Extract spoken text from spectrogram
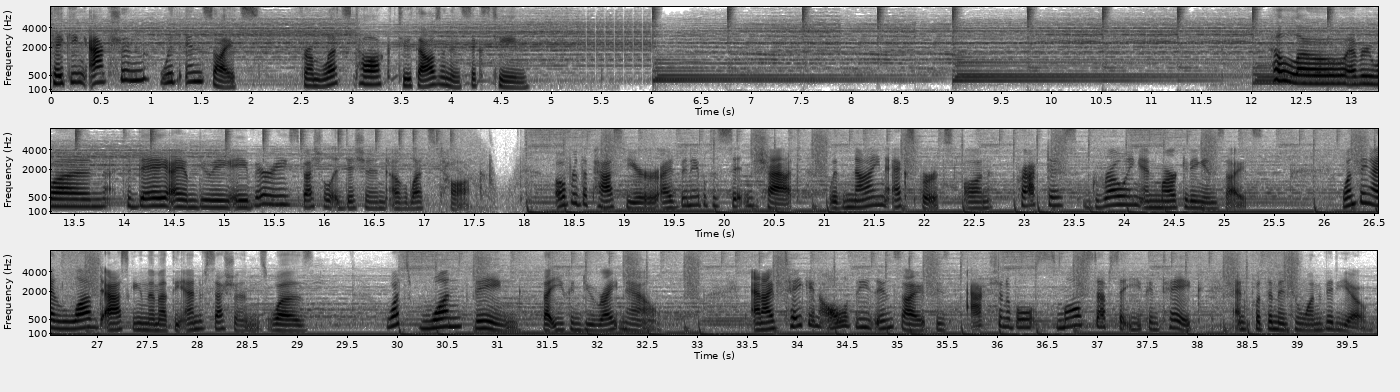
Taking Action with Insights from Let's Talk 2016. Hello, everyone. Today I am doing a very special edition of Let's Talk. Over the past year, I've been able to sit and chat with nine experts on practice, growing, and marketing insights. One thing I loved asking them at the end of sessions was What's one thing that you can do right now? And I've taken all of these insights, these actionable small steps that you can take, and put them into one video.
